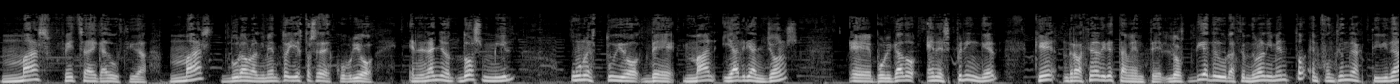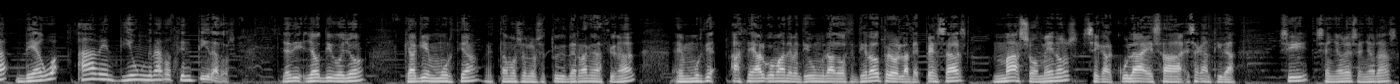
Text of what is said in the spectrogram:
más fecha de caducidad, más dura un alimento y esto se descubrió en el año 2000 un estudio de Mann y Adrian Jones, eh, publicado en Springer, que relaciona directamente los días de duración de un alimento en función de la actividad de agua a 21 grados centígrados. Ya, os digo yo que aquí en Murcia, estamos en los estudios de Radio Nacional, en Murcia hace algo más de 21 grados centígrados, pero las despensas más o menos se calcula esa, esa cantidad. Sí, señores, señoras,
